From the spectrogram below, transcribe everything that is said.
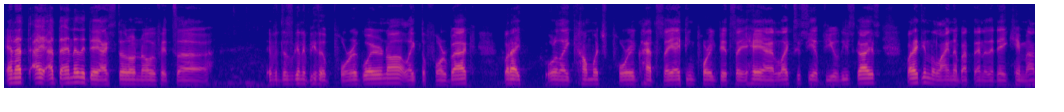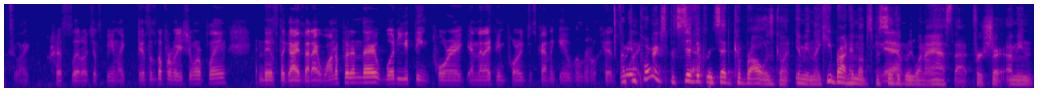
And at I, at the end of the day, I still don't know if it's uh if it's gonna be the Paraguay or not, like the four back. But I or like how much Padraig had to say. I think Padraig did say, "Hey, I'd like to see a few of these guys," but I think the lineup at the end of the day came out to like Chris Little just being like, "This is the formation we're playing, and this is the guys that I want to put in there. What do you think, Padraig?" And then I think Padraig just kind of gave a little hint. I mean, like, Padraig specifically yeah. said Cabral was going. I mean, like he brought him up specifically yeah. when I asked that for sure. I mean,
